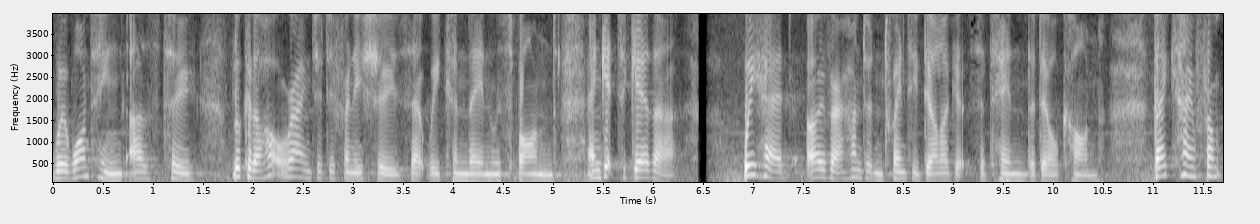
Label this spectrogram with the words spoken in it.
were wanting us to look at a whole range of different issues that we can then respond and get together. We had over 120 delegates attend the Delcon. They came from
